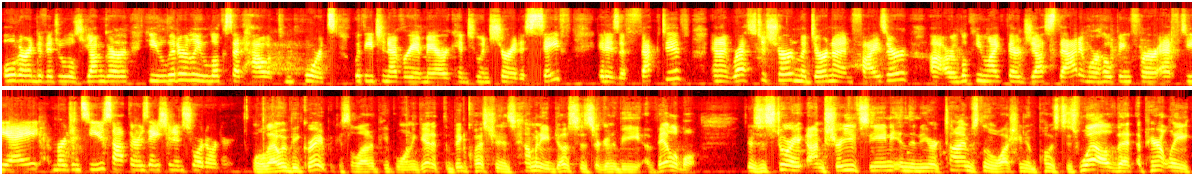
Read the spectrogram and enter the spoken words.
older individuals, younger. He literally looks at how it comports with each and every American to ensure it is safe, it is effective. And I rest assured, Moderna and Pfizer uh, are looking like they're just that. And we're hoping for FDA emergency use authorization authorization in short order? Well, that would be great because a lot of people want to get it. The big question is how many doses are going to be available? There's a story I'm sure you've seen in the New York Times and the Washington Post as well that apparently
